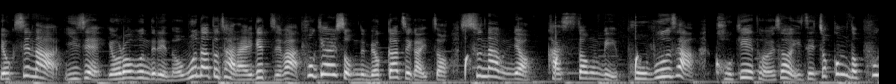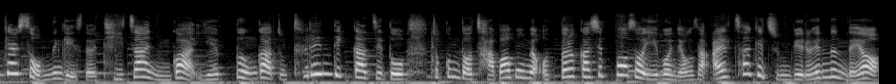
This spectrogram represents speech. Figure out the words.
역시나 이제 여러분들이 너무나도 잘 알겠지만 포기할 수 없는 몇 가지가 있죠. 수납력, 가성비, 보부상 거기에 더해서 이제 조금 더 포기할 수 없는 게 있어요. 디자인과 예쁨과 좀 트렌디까지도 조금 더 잡아보면 어떨까 싶어서 이번 영상 알차게 준비를 했는데요.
